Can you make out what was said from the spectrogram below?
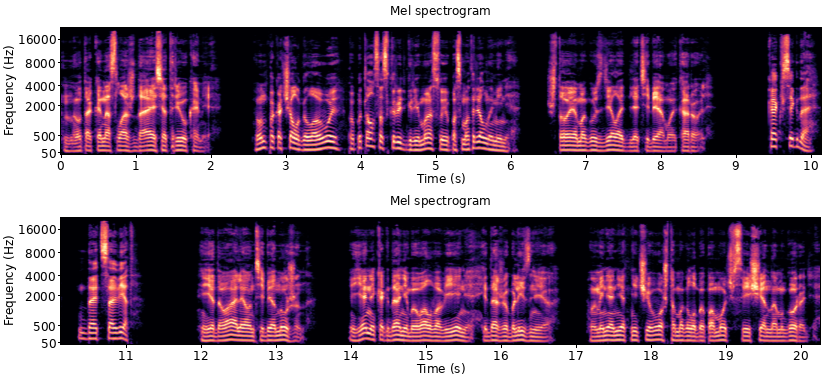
«Ну так и наслаждайся трюками», он покачал головой, попытался скрыть гримасу и посмотрел на меня. «Что я могу сделать для тебя, мой король?» «Как всегда, дать совет». «Едва ли он тебе нужен. Я никогда не бывал во Вене и даже близ нее. У меня нет ничего, что могло бы помочь в священном городе.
